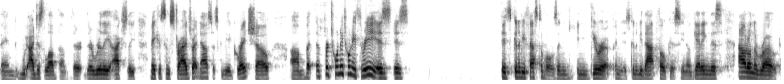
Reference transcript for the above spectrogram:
and we, I just love them. They're they're really actually making some strides right now. So it's to be a great show. Um, but the, for 2023 is is it's going to be festivals in in Europe and it's going to be that focus. You know, getting this out on the road,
